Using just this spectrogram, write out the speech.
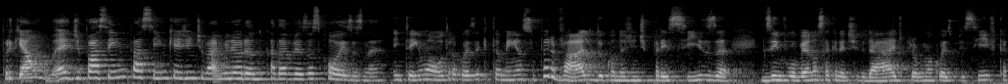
porque é, um, é de passinho em passinho que a gente vai melhorando cada vez as coisas, né? E tem uma outra coisa que também é super válido quando a gente precisa desenvolver a nossa criatividade para alguma coisa específica,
